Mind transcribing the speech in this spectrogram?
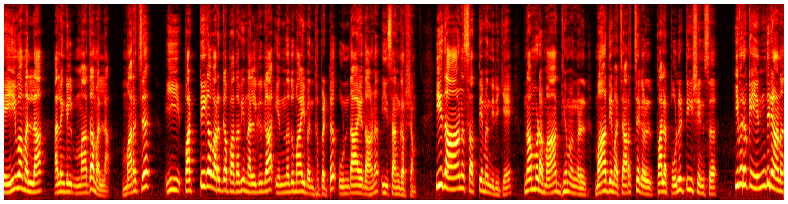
ദൈവമല്ല അല്ലെങ്കിൽ മതമല്ല. മറിച്ച് ഈ പട്ടികവർഗ പദവി നൽകുക എന്നതുമായി ബന്ധപ്പെട്ട് ഉണ്ടായതാണ് ഈ സംഘർഷം. ഇതാണ് സത്യമെന്നിരിക്കെ നമ്മുടെ മാധ്യമങ്ങൾ മാധ്യമ ചർച്ചകൾ പല പൊളിറ്റീഷ്യൻസ് ഇവരൊക്കെ എന്തിനാണ്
